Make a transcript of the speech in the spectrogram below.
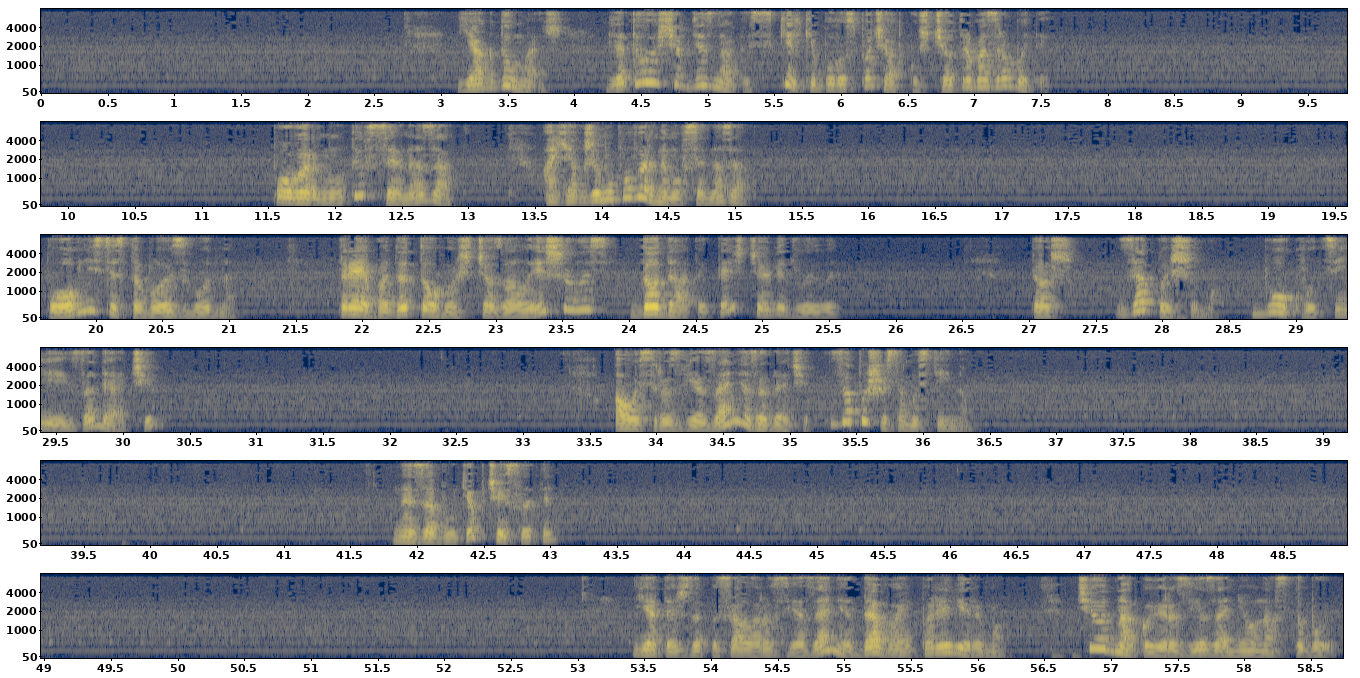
Як думаєш, для того, щоб дізнатися, скільки було спочатку, що треба зробити? Повернути все назад. А як же ми повернемо все назад? Повністю з тобою згодна. Треба до того, що залишилось, додати те, що відлили. Тож, запишемо букву цієї задачі. А ось розв'язання задачі запиши самостійно. Не забудь обчислити. Я теж записала розв'язання, давай перевіримо, чи однакові розв'язання у нас з тобою.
